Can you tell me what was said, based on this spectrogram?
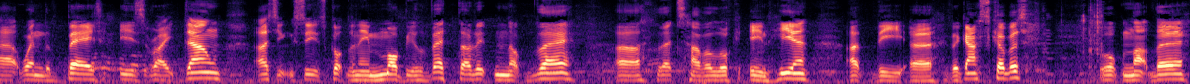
uh, when the bed is right down. As you can see, it's got the name Mobilvetta written up there. Uh, let's have a look in here at the uh, the gas cupboard. We'll open that there.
